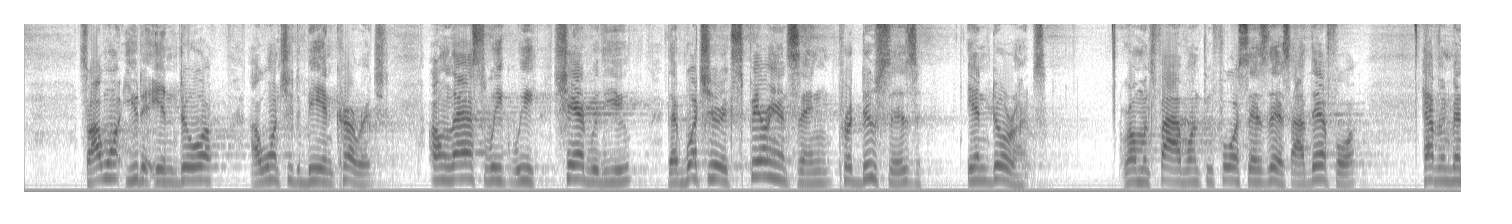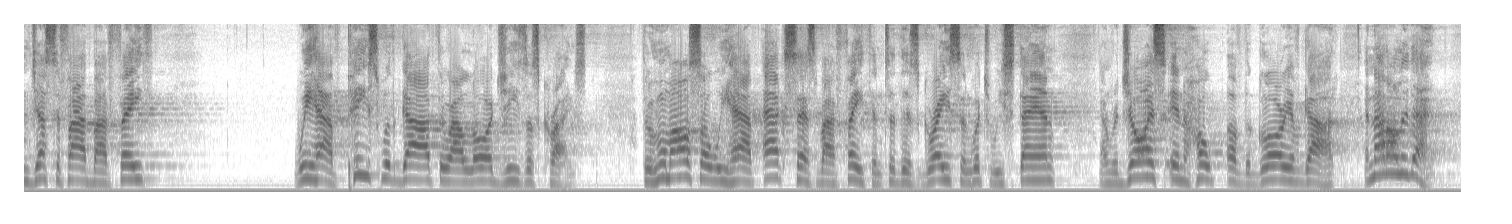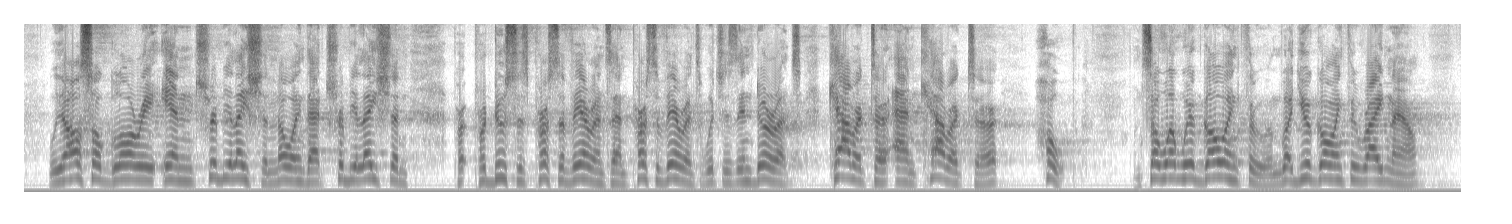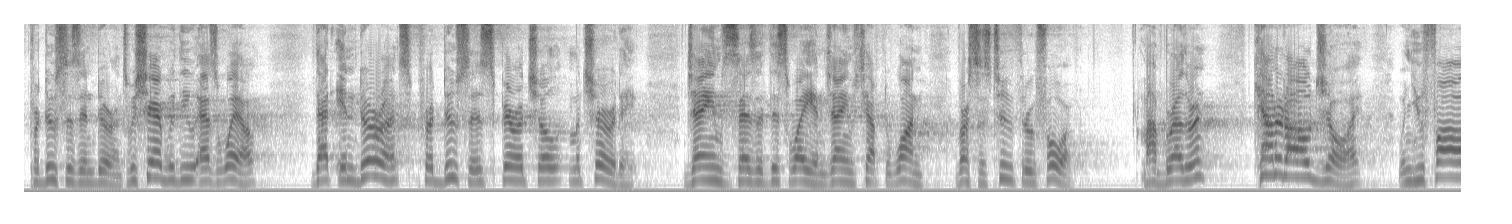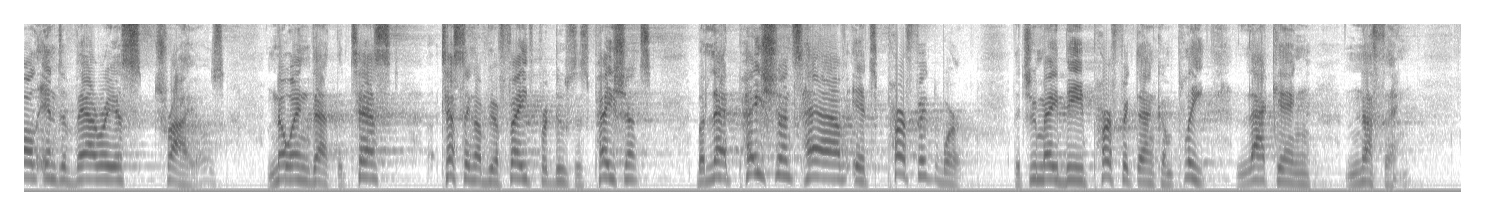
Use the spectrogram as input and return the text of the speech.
So I want you to endure. I want you to be encouraged. On last week, we shared with you that what you're experiencing produces endurance. Romans 5 1 through 4 says this I therefore, having been justified by faith, we have peace with God through our Lord Jesus Christ, through whom also we have access by faith into this grace in which we stand and rejoice in hope of the glory of God. And not only that, we also glory in tribulation, knowing that tribulation pr- produces perseverance, and perseverance, which is endurance, character, and character, hope. And so, what we're going through and what you're going through right now produces endurance. We shared with you as well that endurance produces spiritual maturity. James says it this way in James chapter 1, verses 2 through 4. My brethren, count it all joy when you fall into various trials, knowing that the test, testing of your faith produces patience, but let patience have its perfect work that you may be perfect and complete, lacking nothing.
